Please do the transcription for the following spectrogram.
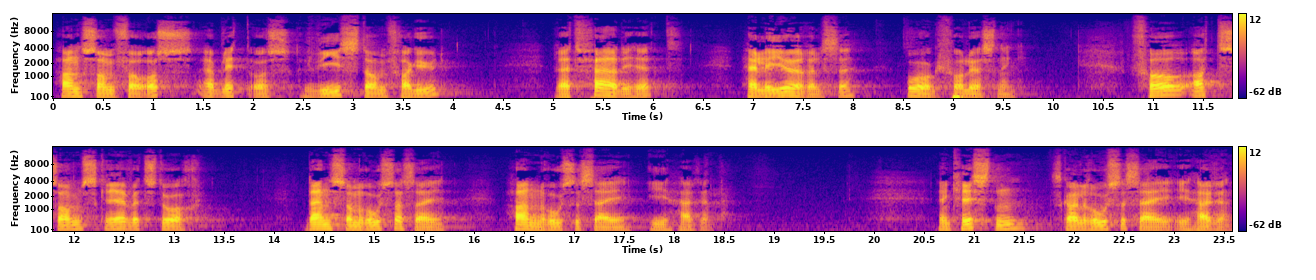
Han som for oss er blitt oss visdom fra Gud, rettferdighet, helliggjørelse og forløsning, for at, som skrevet står, den som roser seg, han roser seg i Herren. En kristen skal rose seg i Herren,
